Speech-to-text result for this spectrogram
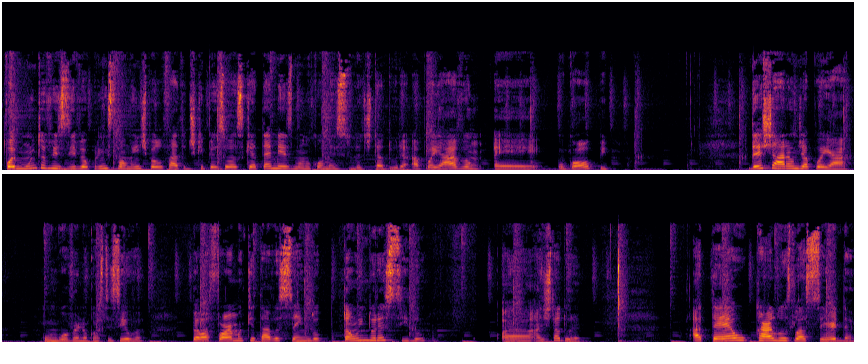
foi muito visível principalmente pelo fato de que pessoas que até mesmo no começo da ditadura apoiavam é, o golpe deixaram de apoiar com o governo Costa e Silva pela forma que estava sendo tão endurecido a, a ditadura. Até o Carlos Lacerda,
